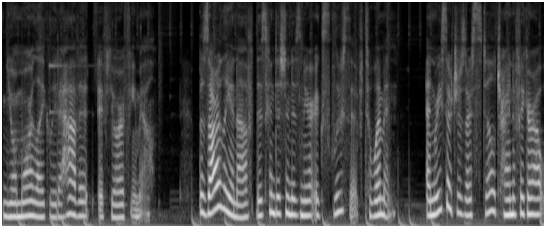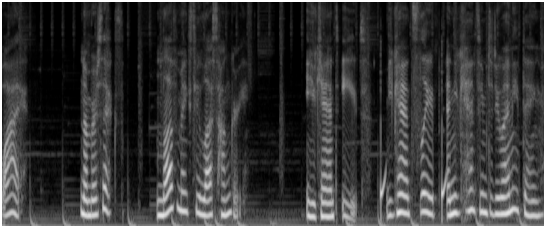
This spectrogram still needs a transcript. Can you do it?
you're more likely to have it if you're a female. Bizarrely enough, this condition is near exclusive to women, and researchers are still trying to figure out why. Number six, love makes you less hungry. You can't eat, you can't sleep, and you can't seem to do anything.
